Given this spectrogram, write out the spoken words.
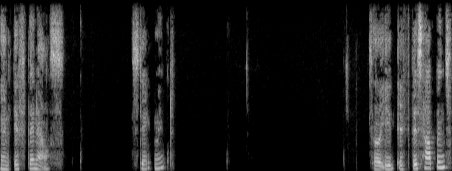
and if then else statement. So if this happens,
